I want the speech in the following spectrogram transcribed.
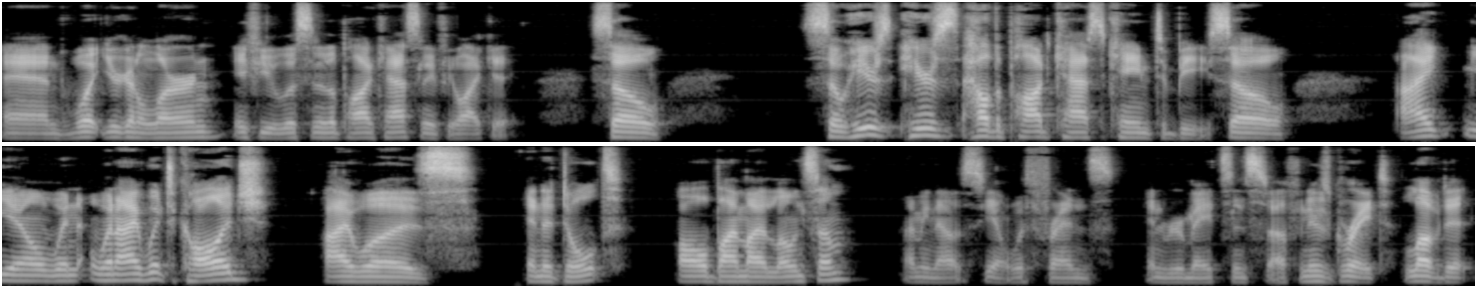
and what you're going to learn if you listen to the podcast and if you like it. So so here's here's how the podcast came to be. So I you know when when I went to college, I was an adult all by my lonesome. I mean, I was you know with friends and roommates and stuff, and it was great. Loved it.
